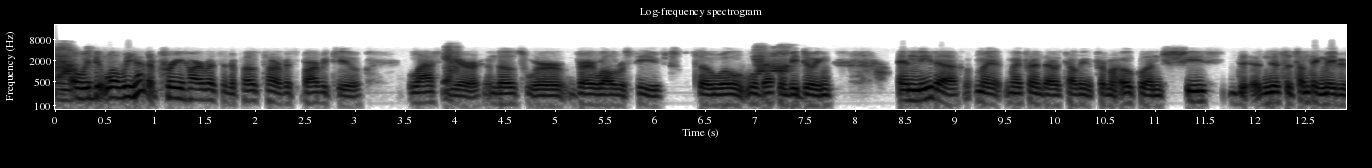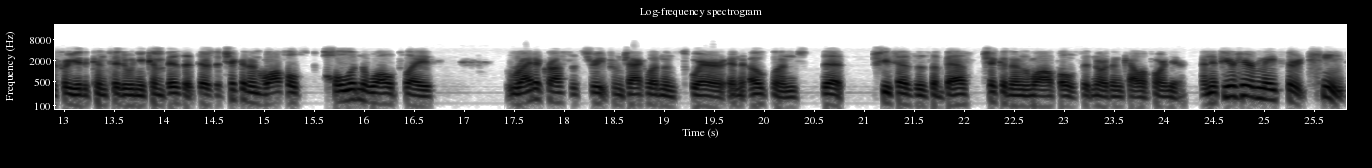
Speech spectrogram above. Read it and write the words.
That Oh, we did, well, we had a pre-harvest and a post-harvest barbecue last Yeah. year, and those were very well received. So we'll we'll definitely be doing. And Nita, my my friend I was telling you from Oakland, she's and this is something maybe for you to consider when you come visit. There's a chicken and waffles hole in the wall place right across the street from Jack London Square in Oakland that she says is the best chicken and waffles in Northern California. And if you're here May 13th,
